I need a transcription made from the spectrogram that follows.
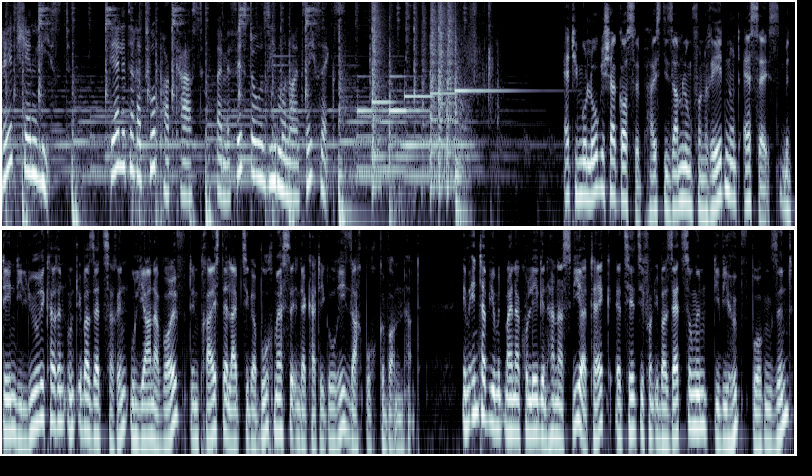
Gretchen liest. Der Literaturpodcast bei Mephisto 976. Etymologischer Gossip heißt die Sammlung von Reden und Essays, mit denen die Lyrikerin und Übersetzerin Uliana Wolf den Preis der Leipziger Buchmesse in der Kategorie Sachbuch gewonnen hat. Im Interview mit meiner Kollegin Hanna Swiatek erzählt sie von Übersetzungen, die wie Hüpfburgen sind,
